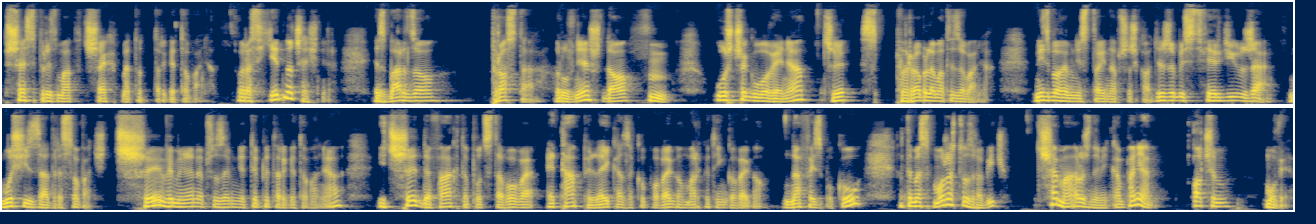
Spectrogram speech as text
przez pryzmat trzech metod targetowania. Oraz jednocześnie jest bardzo prosta również do hmm, uszczegółowienia czy sproblematyzowania. Nic bowiem nie stoi na przeszkodzie, żeby stwierdził, że musisz zaadresować trzy wymienione przeze mnie typy targetowania i trzy de facto podstawowe etapy lejka zakupowego, marketingowego na Facebooku. Natomiast możesz to zrobić trzema różnymi kampaniami. O czym mówię?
